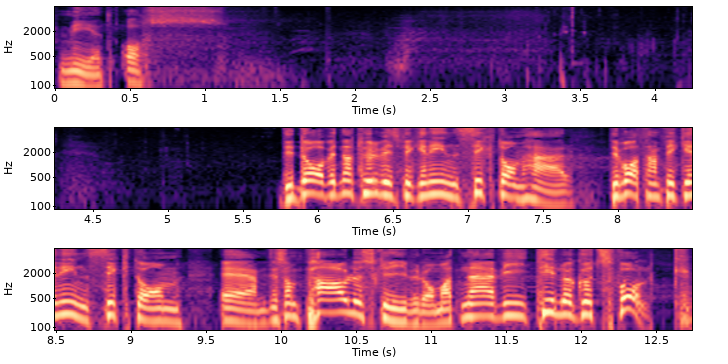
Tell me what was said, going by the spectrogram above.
med oss. Det David naturligtvis fick en insikt om här, det var att han fick en insikt om eh, det som Paulus skriver om, att när vi tillhör Guds folk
